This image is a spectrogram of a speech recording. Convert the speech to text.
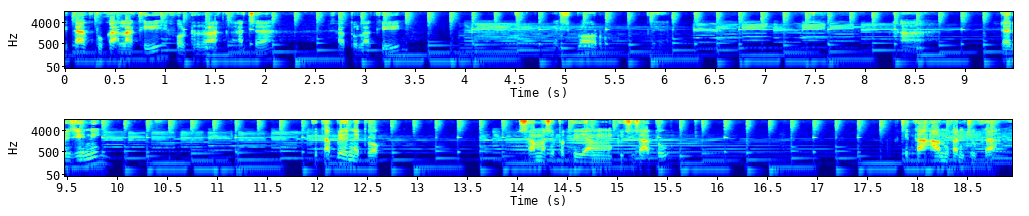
Kita buka lagi folder aja. Satu lagi. Explore. Oke. nah dari sini kita pilih network. Sama seperti yang PC 1 kita on kan juga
